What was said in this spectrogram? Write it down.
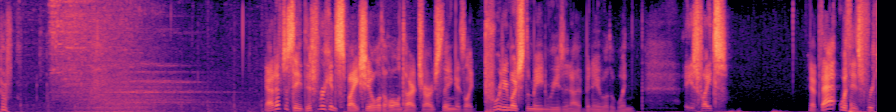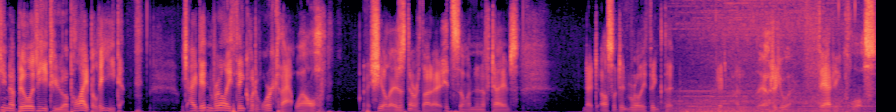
Yeah, I'd have to say this freaking spike shield with the whole entire charge thing is like pretty much the main reason I've been able to win these fights. Yeah, that with his freaking ability to apply bleed, which I didn't really think would work that well with a shield. I just never thought I'd hit someone enough times. And I also didn't really think that. There you are, very close.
